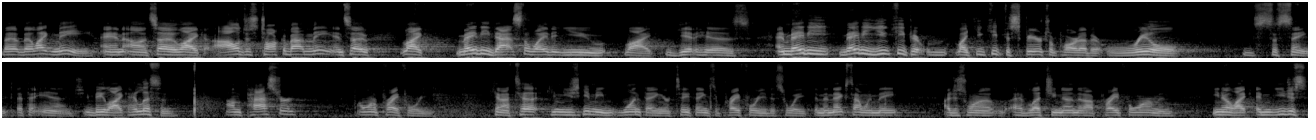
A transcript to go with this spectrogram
They, they like me. And uh, so, like, I'll just talk about me. And so, like, maybe that's the way that you, like, get his, and maybe, maybe you keep it, like, you keep the spiritual part of it real succinct at the end. You'd be like, hey, listen, I'm a pastor. I want to pray for you. Can I tell, can you just give me one thing or two things to pray for you this week? And the next time we meet, I just want to have let you know that I prayed for him. And, you know, like, and you just,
